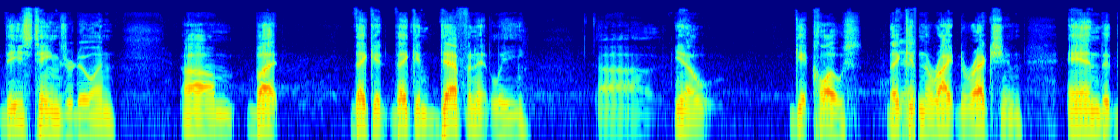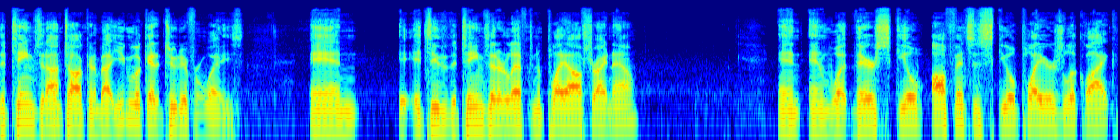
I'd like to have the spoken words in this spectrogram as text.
these teams are doing, um, but they could they can definitely, uh, you know, get close. They Yeah. get in the right direction. And the, the teams that I'm talking about, you can look at it two different ways. And it's either the teams that are left in the playoffs right now and and what their skill offensive skill players look like,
